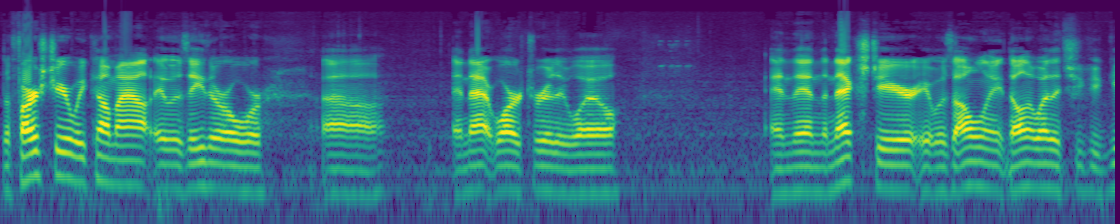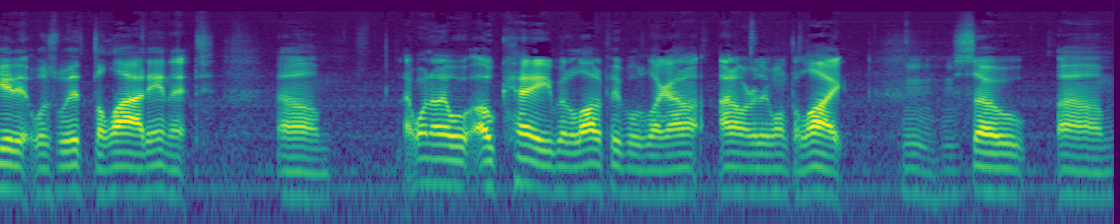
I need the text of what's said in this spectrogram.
the first year we come out, it was either or, uh, and that worked really well. And then the next year, it was only the only way that you could get it was with the light in it. Um, that went okay, but a lot of people was like, I don't, I don't really want the light. Mm-hmm. So um,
